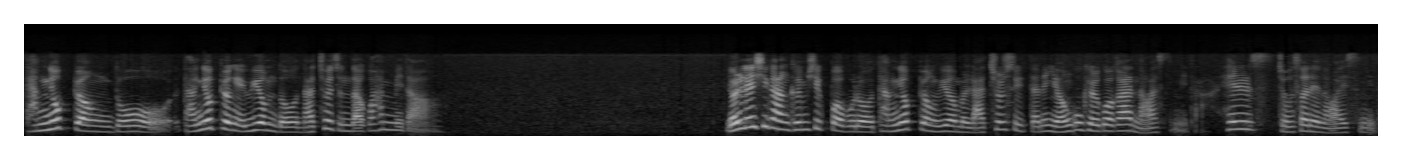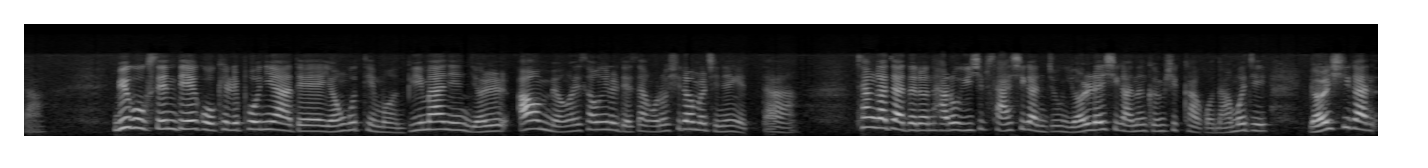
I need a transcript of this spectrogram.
당뇨병도 당뇨병의 위험도 낮춰준다고 합니다. 14시간 금식법으로 당뇨병 위험을 낮출 수 있다는 연구 결과가 나왔습니다. 헬스 조선에 나와 있습니다. 미국 샌디에고 캘리포니아대 연구팀은 비만인 19명의 성인을 대상으로 실험을 진행했다. 참가자들은 하루 24시간 중 14시간은 금식하고 나머지 10시간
